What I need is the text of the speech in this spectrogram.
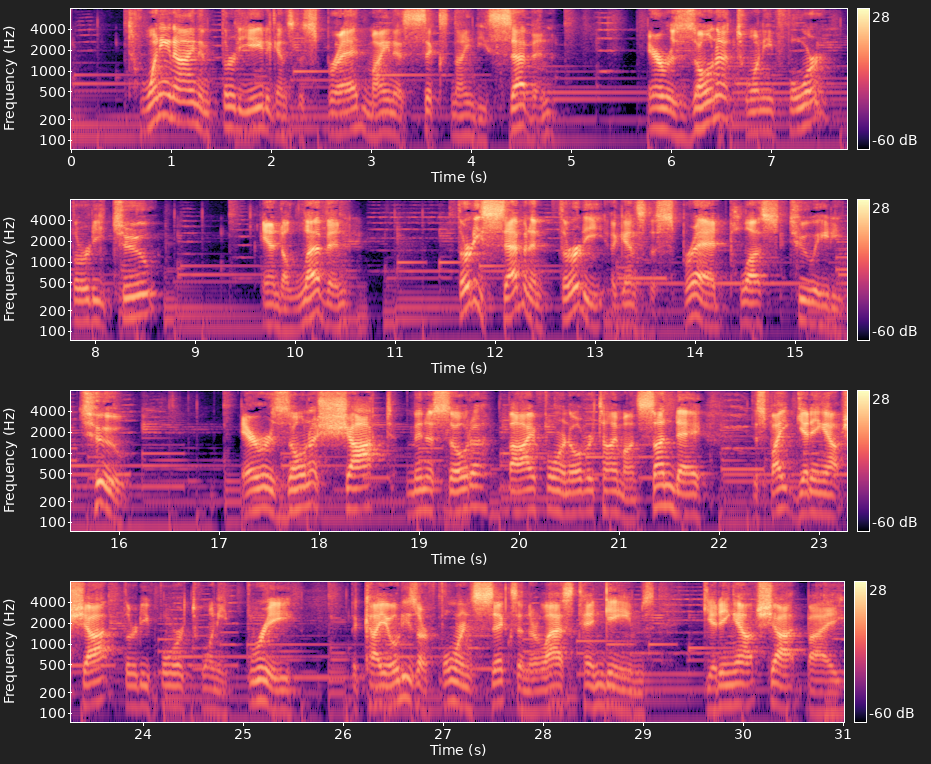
29 and 38 against the spread, minus 697. Arizona 24, 32, and 11. 37 and 30 against the spread, plus 282. Arizona shocked Minnesota 5 4 in overtime on Sunday, despite getting outshot 34 23. The Coyotes are 4 and 6 in their last 10 games, getting outshot by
